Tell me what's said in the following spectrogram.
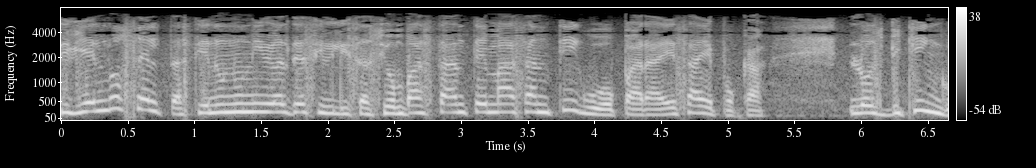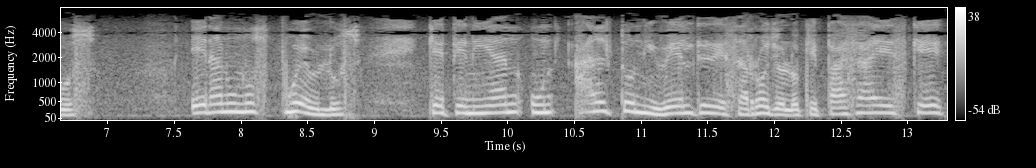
si bien los celtas tienen un nivel de civilización bastante más antiguo para esa época, los vikingos eran unos pueblos que tenían un alto nivel de desarrollo. Lo que pasa es que,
